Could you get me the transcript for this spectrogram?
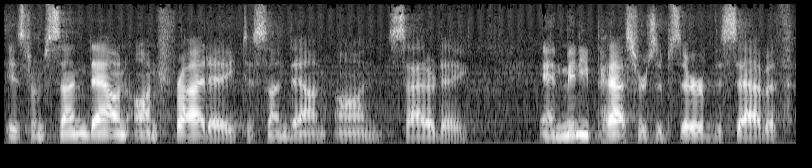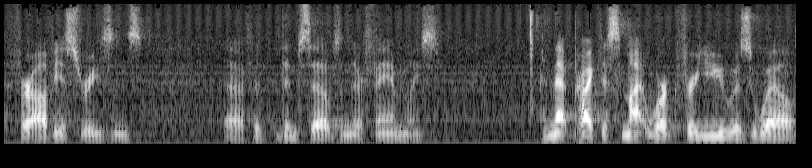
is from sundown on Friday to sundown on Saturday. And many pastors observe the Sabbath for obvious reasons uh, for themselves and their families. And that practice might work for you as well.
